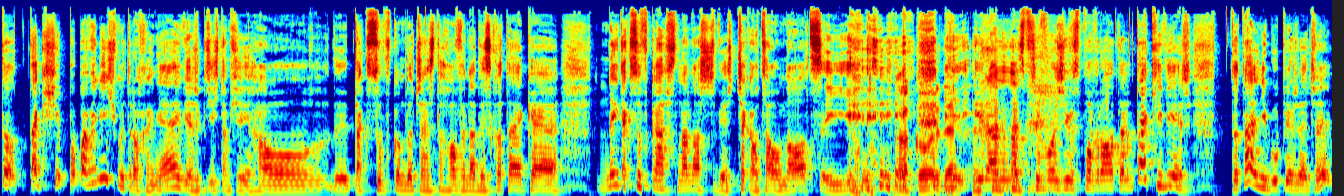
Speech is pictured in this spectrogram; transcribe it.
to tak się pobawiliśmy trochę, nie? Wiesz, gdzieś tam się jechało y, taksówką do Częstochowy na dyskotekę, no i taksówkarz na nas, wiesz, czekał całą noc i, o kurde. i, i rano nas przywoził z powrotem. Takie, wiesz, totalnie głupie rzeczy.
